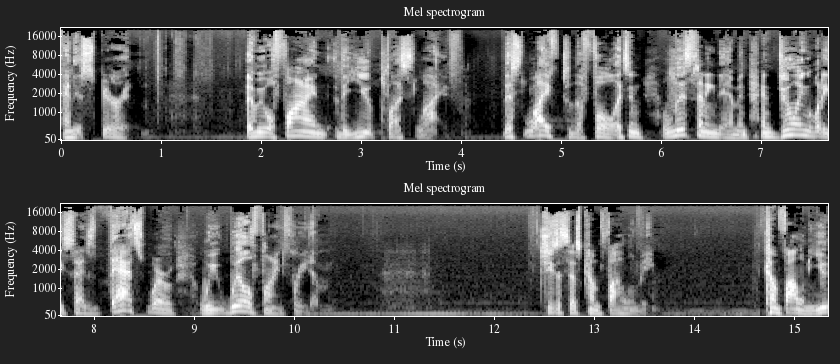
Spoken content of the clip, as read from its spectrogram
and his spirit that we will find the you plus life this life to the full. It's in listening to him and, and doing what he says. That's where we will find freedom. Jesus says, Come follow me. Come follow me. You,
